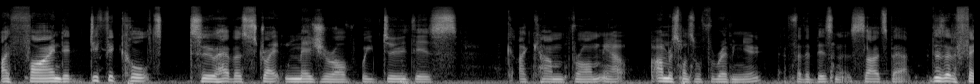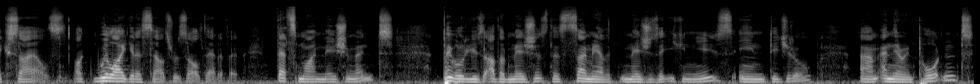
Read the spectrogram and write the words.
I find it difficult to have a straight measure of we do this. I come from, you know, I'm responsible for revenue for the business. So it's about does it affect sales? Like, will I get a sales result out of it? That's my measurement. People use other measures. There's so many other measures that you can use in digital, um, and they're important.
